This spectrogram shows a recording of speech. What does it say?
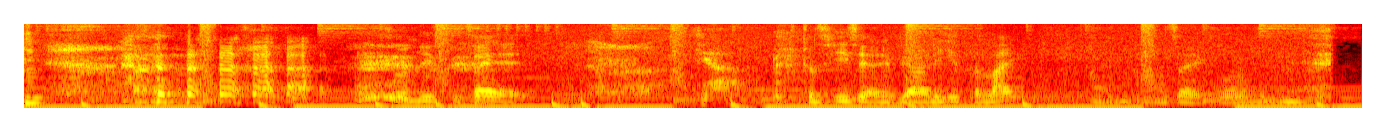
yeah. So Nick said. Yeah. Because he said if you already hit the like. I was like, well. Mm.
